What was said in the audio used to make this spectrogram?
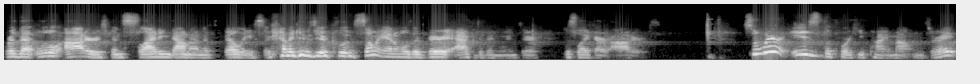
where that little otter has been sliding down on its belly. So it kind of gives you a clue. Some animals are very active in winter, just like our otters. So where is the Porcupine Mountains, right?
